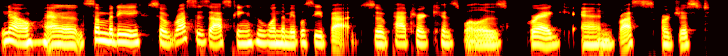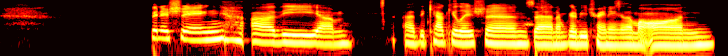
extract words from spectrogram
no uh, somebody. So Russ is asking who won the Maple Seed bat. So Patrick, as well as Greg and Russ, are just finishing uh, the um, uh, the calculations, and I'm going to be training them on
